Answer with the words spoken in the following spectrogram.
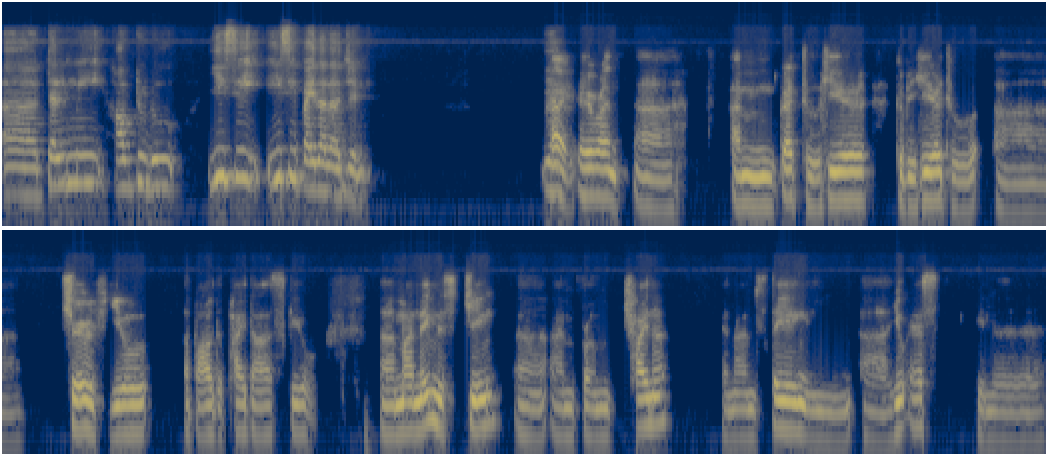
uh, tell me how to do easy, easy Paida Lajin. Yeah. Hi, everyone. Uh, I'm glad to hear to be here to uh, share with you about the Paida skill. Uh, my name is Jing. I'm from China, and I'm staying in uh, US in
